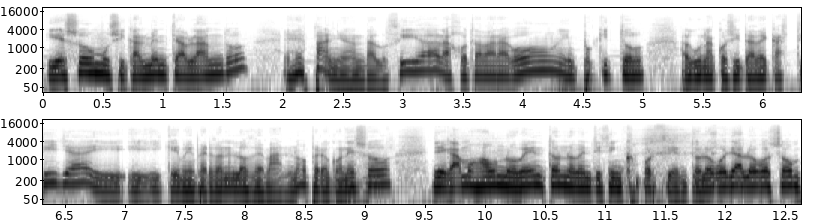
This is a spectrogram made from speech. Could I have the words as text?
y eso musicalmente hablando es España, Andalucía, la Jota de Aragón y un poquito alguna cosita de Castilla y, y- y que me perdonen los demás, ¿no? Pero con eso llegamos a un 90 o un 95%. Luego ya luego son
